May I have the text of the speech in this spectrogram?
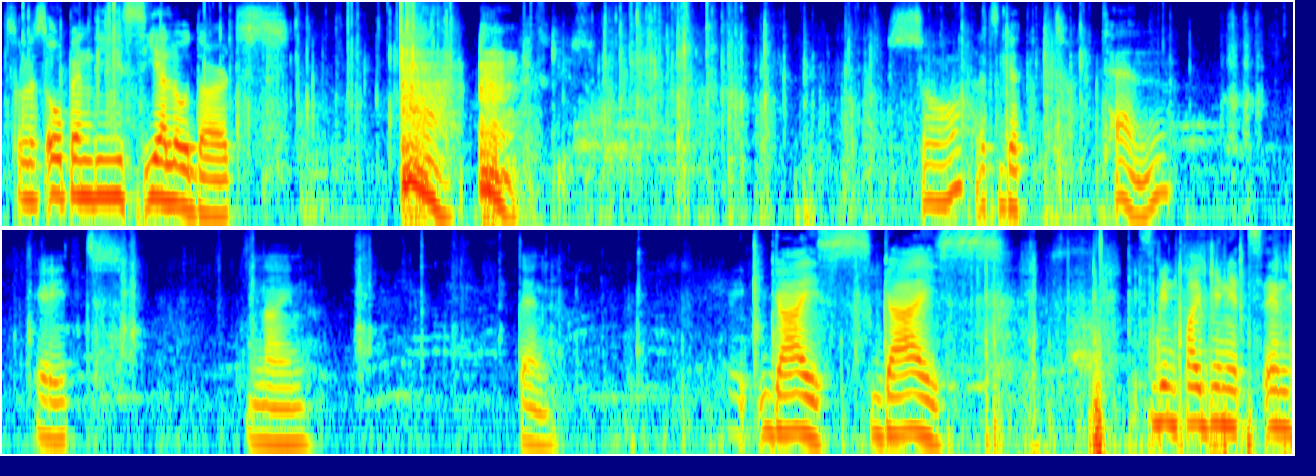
So let's open these yellow darts. Excuse. So let's get 10, 8, 9, 10 guys guys. It's been five minutes and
